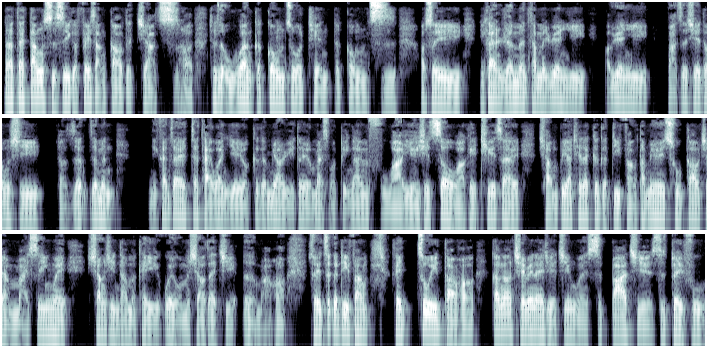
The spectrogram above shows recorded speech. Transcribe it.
那在当时是一个非常高的价值哈，就是五万个工作天的工资啊。所以你看，人们他们愿意啊，愿意把这些东西啊，人人们。你看在在台湾也有各个庙宇都有卖什么平安符啊，有一些咒啊，可以贴在墙壁啊，贴在各个地方，他们愿意出高价买，是因为相信他们可以为我们消灾解厄嘛，哈。所以这个地方可以注意到哈，刚刚前面那一节经文十八节是对付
